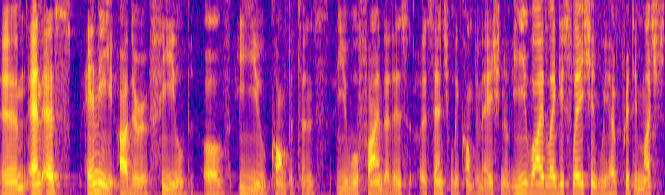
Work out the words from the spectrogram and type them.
Um, and as any other field of EU competence, you will find that it's essentially a combination of EU-wide legislation. We have pretty much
